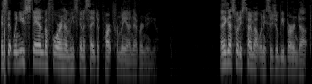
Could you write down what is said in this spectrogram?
is that when you stand before him, he's going to say, depart from me, I never knew you. I think that's what he's talking about when he says you'll be burned up.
